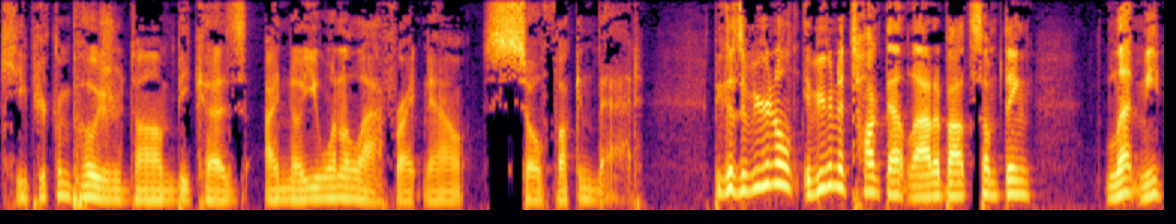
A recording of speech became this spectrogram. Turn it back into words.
keep your composure, Dom, because I know you want to laugh right now so fucking bad. Because if you're gonna if you're gonna talk that loud about something, let me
